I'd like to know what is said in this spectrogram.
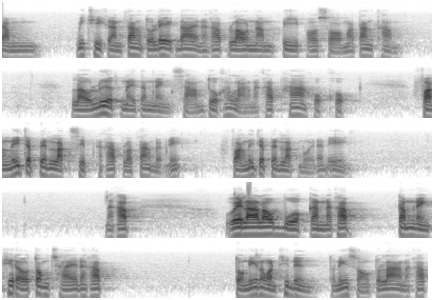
จำวิธีการตั้งตัวเลขได้นะครับ เรานำปีพศมาตั้งทำ เราเลือกในตำแหน่ง 3 ตัวข้างหลังนะครับ 5 6 6 ฝั่งนี้จะเป็นหลัก 10 นะครับ เราตั้งแบบนี้ ฝั่งนี้จะเป็นหลักหน่วยนั่นเองนะครับ เวลาเราบวกกันนะครับตำแหน่งที่เราต้องใช้นะครับ ตรงนี้รางวัลที่ 1 ตรงนี้ 2 ตัวล่างนะครับ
